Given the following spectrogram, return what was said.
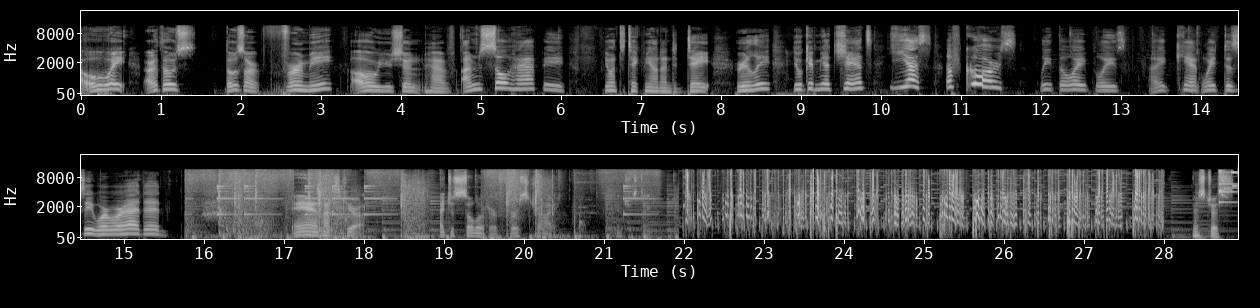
Oh, wait. Are those... Those are for me? Oh, you shouldn't have. I'm so happy. You want to take me out on a date? Really? You'll give me a chance? Yes, of course! Lead the way, please. I can't wait to see where we're headed. And that's Kira. I just soloed her first try. Interesting. Mistress,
